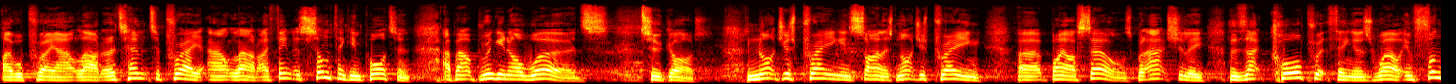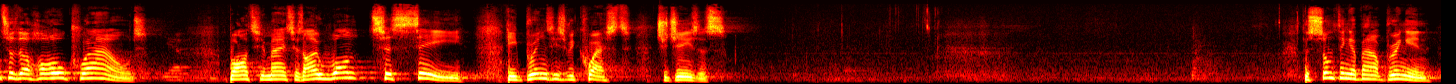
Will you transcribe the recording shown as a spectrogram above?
I will pray out loud. An attempt to pray out loud. I think there's something important about bringing our words to God. Not just praying in silence, not just praying uh, by ourselves, but actually there's that corporate thing as well, in front of the whole crowd. Bartimaeus says, I want to see. He brings his request to Jesus. There's something about bringing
